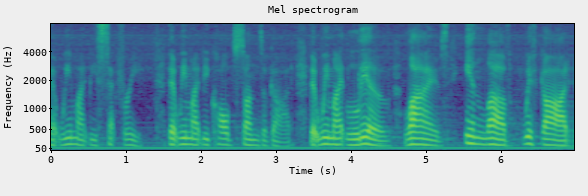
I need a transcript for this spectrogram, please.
that we might be set free that we might be called sons of God, that we might live lives in love with God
